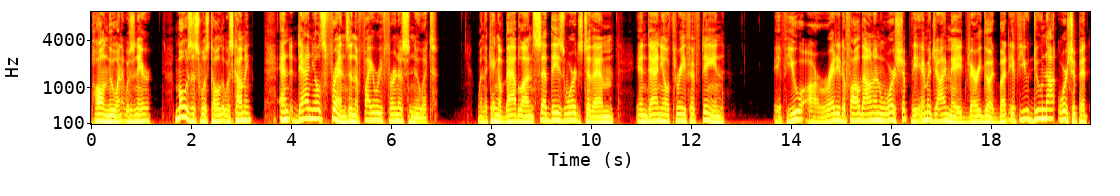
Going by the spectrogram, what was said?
Paul knew when it was near. Moses was told it was coming, and Daniel's friends in the fiery furnace knew it. When the king of Babylon said these words to them in Daniel 3:15, if you are ready to fall down and worship the image I made, very good. But if you do not worship it,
